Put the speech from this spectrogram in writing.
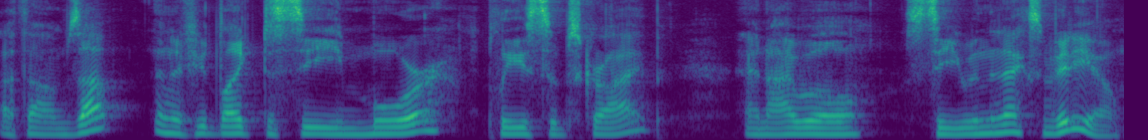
a thumbs up. And if you'd like to see more, please subscribe. And I will see you in the next video.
